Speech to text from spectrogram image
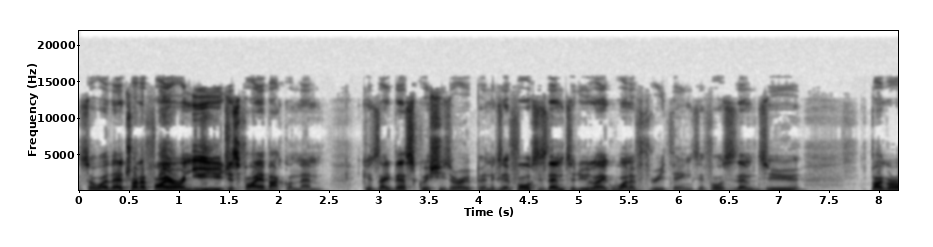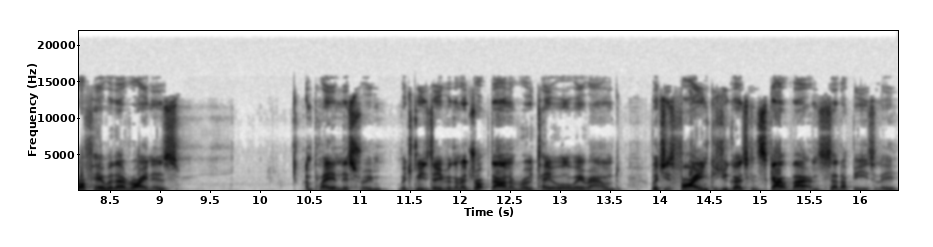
So while they're trying to fire on you, you just fire back on them. Because like their squishies are open. Because it forces them to do like one of three things. It forces them to bugger off here with their Reiners and play in this room, which means they're either going to drop down and rotate all the way around, which is fine because you guys can scout that and set up easily.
